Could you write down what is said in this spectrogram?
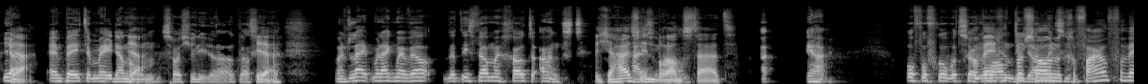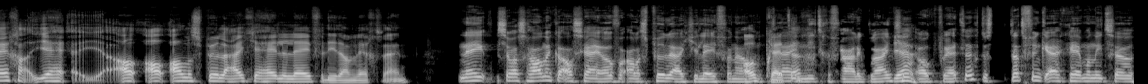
ja. Ja. en beter mee dan om, zoals jullie dan ook wel Ja. zeggen. Maar het lijkt, me lijkt mij wel... Dat is wel mijn grote angst. Dat je huis, Huis in in brand brand. staat. Ja. Of bijvoorbeeld zo'n Vanwege man het die dan persoonlijk zijn- gevaar of vanwege je, je- al, al, alle spullen uit je hele leven die dan weg zijn? Nee, zoals Hanneke al zei over alle spullen uit je leven. Nou, Ook een klein, prettig. niet gevaarlijk brandje. Ja. Ook prettig. Dus dat vind ik eigenlijk helemaal niet zo...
